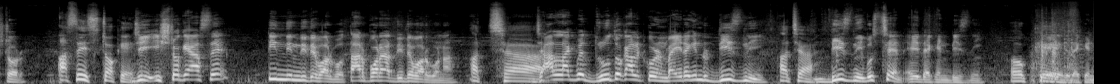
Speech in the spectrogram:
স্টোর। আছে স্টকে জি স্টকে আছে। তিন দিন দিতে পারব তারপরে আর দিতে পারব না। আচ্ছা। যার লাগবে দ্রুত কালেক্ট করেন ভাই এটা কিন্তু ডিজনি আচ্ছা। ডিজনি বুঝছেন? এই দেখেন ডিজনি ওকে। দেখেন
